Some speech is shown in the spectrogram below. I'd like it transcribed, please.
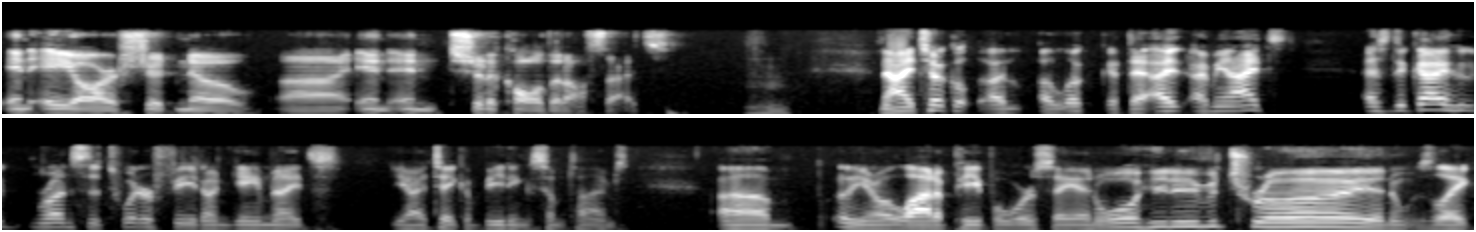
an AR should know uh, and and should have called it offsides. Now I took a, a look at that. I, I mean, I as the guy who runs the Twitter feed on game nights, you know, I take a beating sometimes. Um, you know, a lot of people were saying, "Well, he didn't even try," and it was like,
